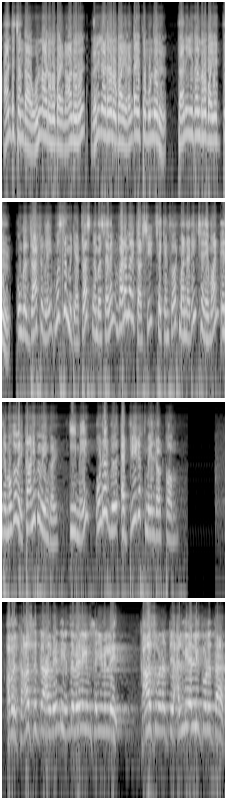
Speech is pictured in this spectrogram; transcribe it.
ஆண்டு சந்தா உள்நாடு ரூபாய் நானூறு வெளிநாடு ரூபாய் இரண்டாயிரத்து முன்னூறு. தனி இதழ் ரூபாய் எட்டு. உங்கள் டிராஃப்ட்களை Muslim media trust number seven Vadamaraikkar street second floor Mannadi Chennai one என்ற முகவரிக்கு அனுப்பி வையுங்கள். இமெயில் உணர்வு அட் டாட் காம் அவர் காசுக்காக வேண்டி எந்த வேலையும் செய்யவில்லை. காசு பணத்தை அள்ளி அள்ளி கொடுத்தார்.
